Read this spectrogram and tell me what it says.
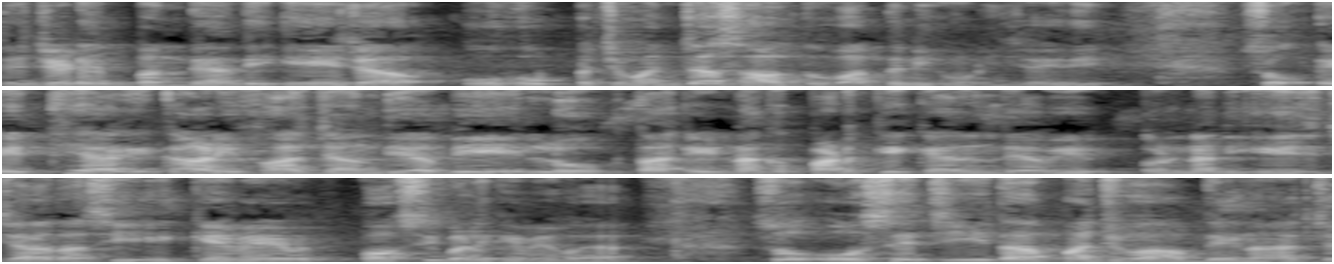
ਤੇ ਜਿਹੜੇ ਬੰਦਿਆਂ ਦੀ ਏਜ ਆ, ਉਹ 55 ਸਾਲ ਤੋਂ ਵੱਧ ਨਹੀਂ ਹੋਣੀ ਚਾਹੀਦੀ। ਸੋ ਇੱਥੇ ਆ ਕੇ ਕਹਾਣੀ ਫਸ ਜਾਂਦੀ ਆ ਵੀ ਲੋਕ ਤਾਂ ਇੰਨਾ ਕੁ ਪੜ੍ਹ ਕੇ ਕਹਿ ਦਿੰਦੇ ਆ ਵੀ ਉਹਨਾਂ ਦੀ ਏਜ ਜ਼ਿਆਦਾ ਸੀ, ਇਹ ਕਿਵੇਂ ਪੋਸੀਬਲ ਕਿਵੇਂ ਹੋਇਆ? ਸੋ ਉਸੇ ਚੀਜ਼ ਦਾ ਆਪਾਂ ਜਵਾਬ ਦੇਣਾ ਅੱਜ।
